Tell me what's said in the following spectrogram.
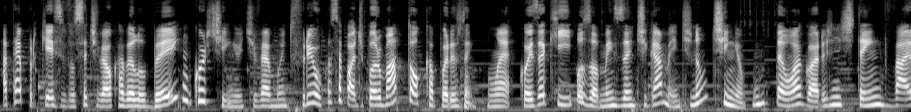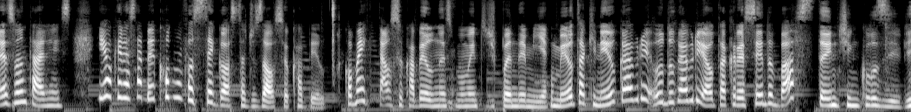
Até porque se você tiver o cabelo bem curtinho e tiver muito frio, você pode pôr uma touca, por exemplo, não é? Coisa que os homens antigamente não tinham. Então agora a gente tem várias vantagens. E eu queria saber como você gosta de usar o seu cabelo. Como é que tá o seu cabelo nesse momento de pandemia? O meu tá que nem o, o do Gabriel, tá crescendo bastante, inclusive.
